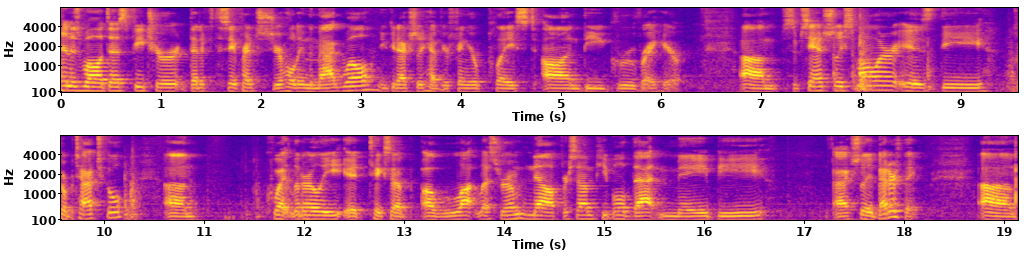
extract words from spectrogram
and as well, it does feature that if, say for instance, you're holding the mag well, you could actually have your finger placed on the groove right here. Um, substantially smaller is the Cobra Tactical. Quite literally it takes up a lot less room. Now for some people that may be actually a better thing. Um,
